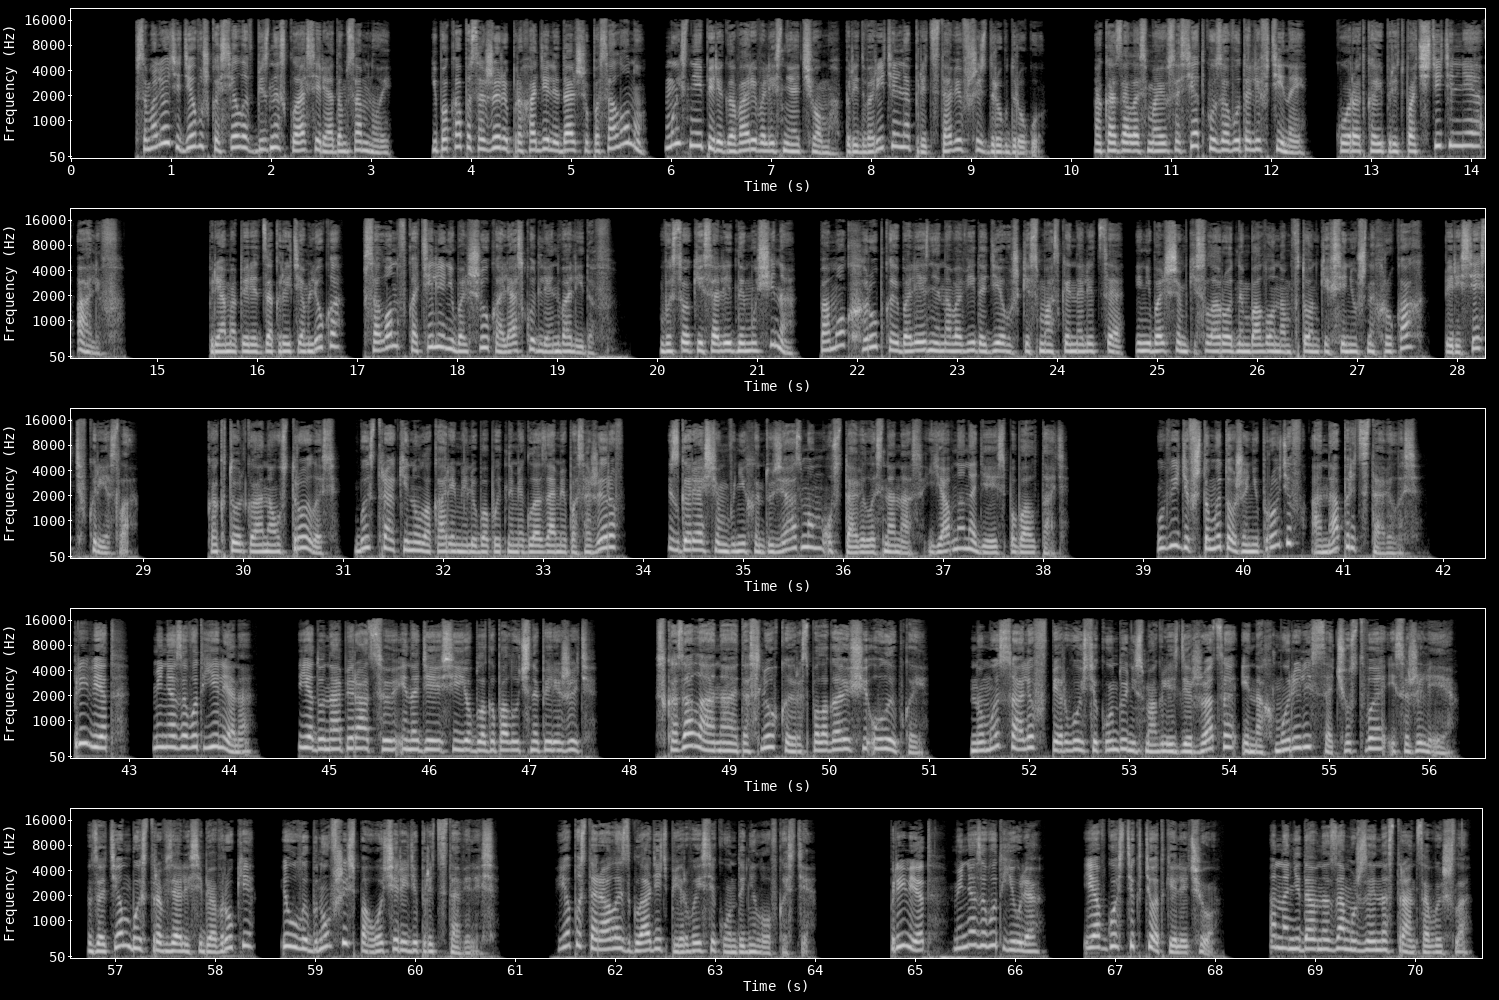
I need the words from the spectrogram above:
В самолете девушка села в бизнес-классе рядом со мной. И пока пассажиры проходили дальше по салону, мы с ней переговаривались ни о чем, предварительно представившись друг другу. Оказалось, мою соседку зовут Алевтиной, коротко и предпочтительнее — Альф. Прямо перед закрытием люка в салон вкатили небольшую коляску для инвалидов. Высокий солидный мужчина помог хрупкой болезненного вида девушке с маской на лице и небольшим кислородным баллоном в тонких синюшных руках пересесть в кресло. Как только она устроилась, быстро окинула карими любопытными глазами пассажиров и с горящим в них энтузиазмом уставилась на нас, явно надеясь поболтать. Увидев, что мы тоже не против, она представилась. «Привет, меня зовут Елена. Еду на операцию и надеюсь ее благополучно пережить». Сказала она это с легкой, располагающей улыбкой. Но мы с Алев в первую секунду не смогли сдержаться и нахмурились, сочувствуя и сожалея. Затем быстро взяли себя в руки и, улыбнувшись, по очереди представились. Я постаралась сгладить первые секунды неловкости. «Привет, меня зовут Юля. Я в гости к тетке лечу. Она недавно замуж за иностранца вышла».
